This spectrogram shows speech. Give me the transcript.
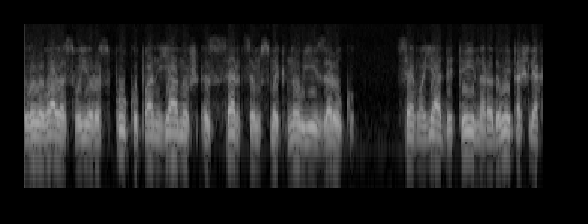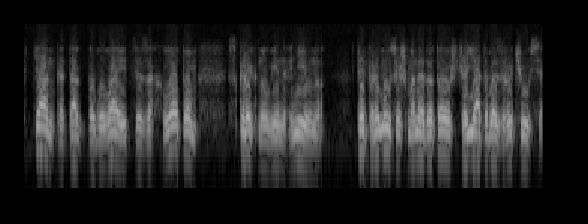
виливала свою розпуку, пан Януш з серцем смикнув її за руку. Це моя дитина, родовита шляхтянка, так побувається за хлопом, скрикнув він гнівно. Ти примусиш мене до того, що я тебе зручуся.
